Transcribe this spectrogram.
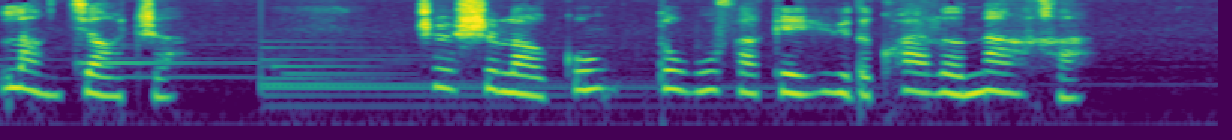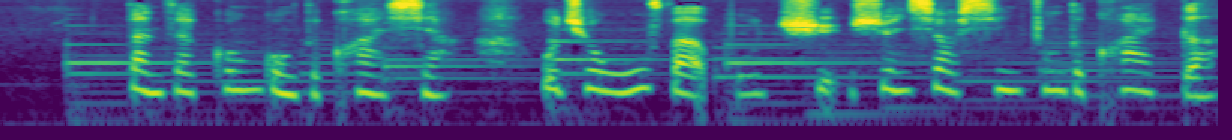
浪叫着，这是老公都无法给予的快乐呐喊。但在公公的胯下，我却无法不去喧嚣心中的快感。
